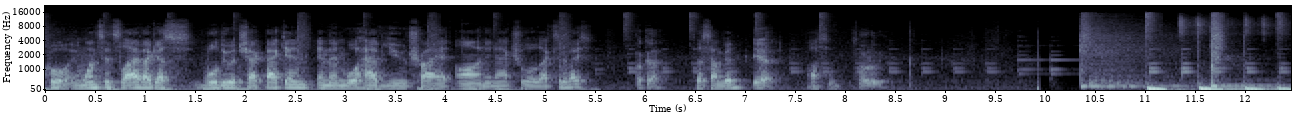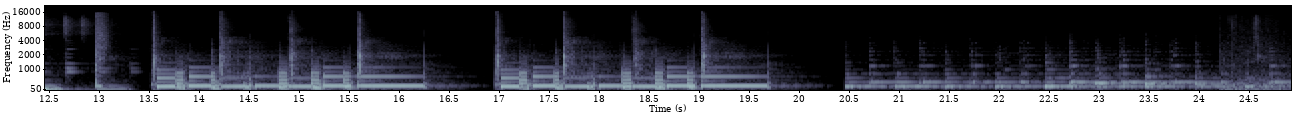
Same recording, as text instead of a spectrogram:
Cool. And once it's live, I guess we'll do a check back in, and then we'll have you try it on an actual Alexa device. Okay. Does that sound good? Yeah, Awesome. totally.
